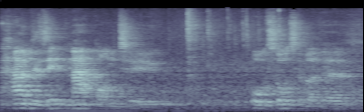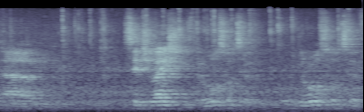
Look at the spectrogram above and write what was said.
how does it map onto all sorts of other um, situations? There are all sorts of, there are all sorts of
